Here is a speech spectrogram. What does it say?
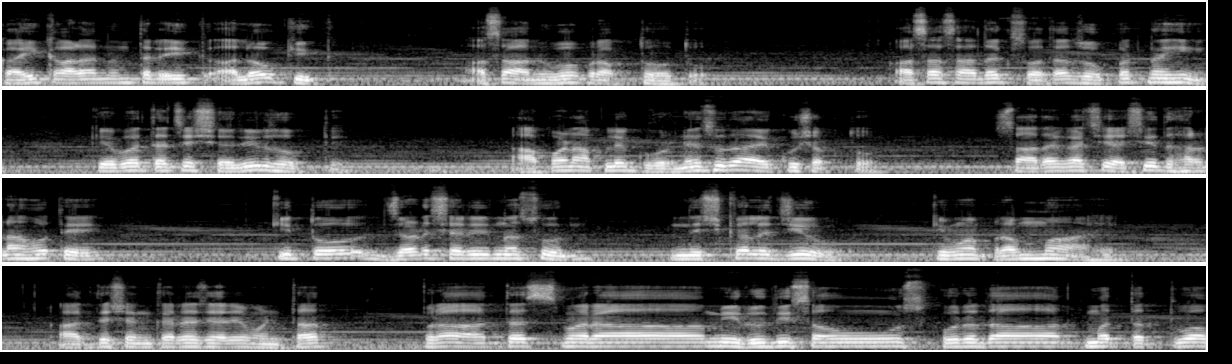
काही काळानंतर एक अलौकिक असा अनुभव प्राप्त होतो. असा साधक स्वतः झोपत नाही केवळ त्याचे शरीर झोपते. आपण आपले घोरणेसुद्धा ऐकू शकतो. साधकाची अशी धारणा होते की तो जड शरीर नसून निष्कल जीव किंवा ब्रह्म आहे. आद्य शंकराचार्य म्हणतात प्रातस्मरामि हृदि संस्फुरदात्मतत्व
